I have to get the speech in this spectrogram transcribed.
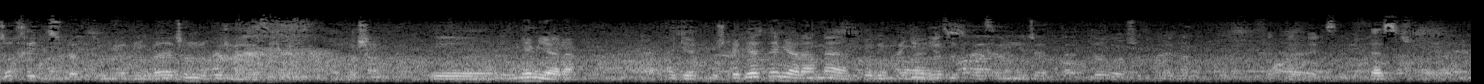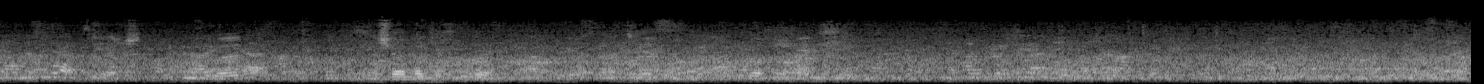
اینجا خیلی صورتتون میاد این بر چون مهم باشه. نمیارم. اگه مشکلی هست نمیارم نه خیلی اگه نیاز به. تنظیم مجدد داشت دست. انشاءالله که خوبه.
